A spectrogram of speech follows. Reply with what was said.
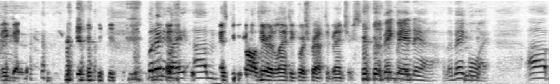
Big bandana. but anyway, um, as we call it here at Atlantic Bushcraft Adventures, the big bandana, the big boy. Uh,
